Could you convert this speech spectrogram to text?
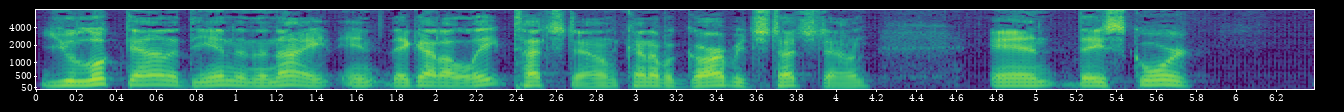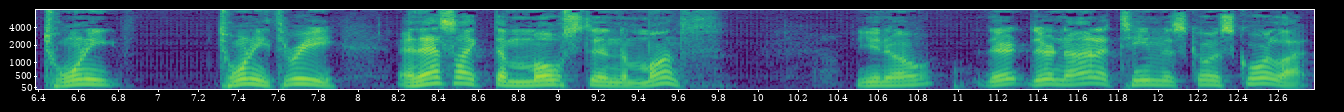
You look down at the end of the night and they got a late touchdown, kind of a garbage touchdown, and they scored 20, 23, and that's like the most in the month. You know, they're they're not a team that's going to score a lot.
